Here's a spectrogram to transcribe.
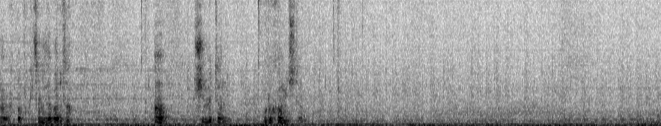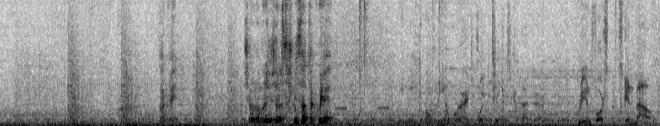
A, chyba póki co nie za bardzo. A, musimy ten... uruchomić to. Okej. Czemu mam wrażenie, że zaraz coś mnie zaatakuje? We need only a word. Reinforcements inbound.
